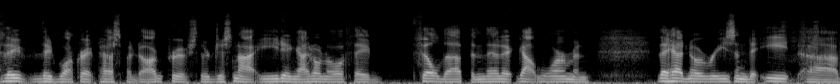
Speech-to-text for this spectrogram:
they they'd walk right past my dog proofs they're just not eating i don't know if they filled up and then it got warm and they had no reason to eat. Uh,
